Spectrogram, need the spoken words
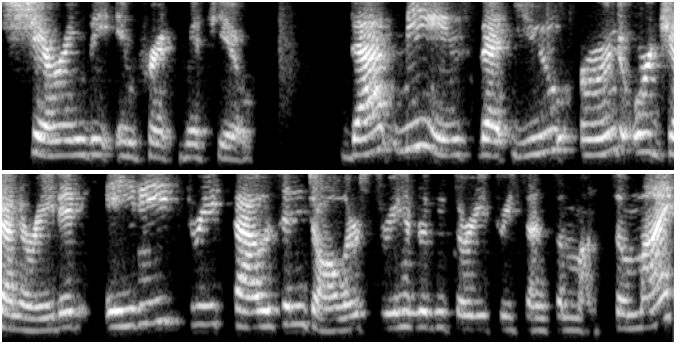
sharing the imprint with you. That means that you earned or generated $83,000, 333 cents a month. So, my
